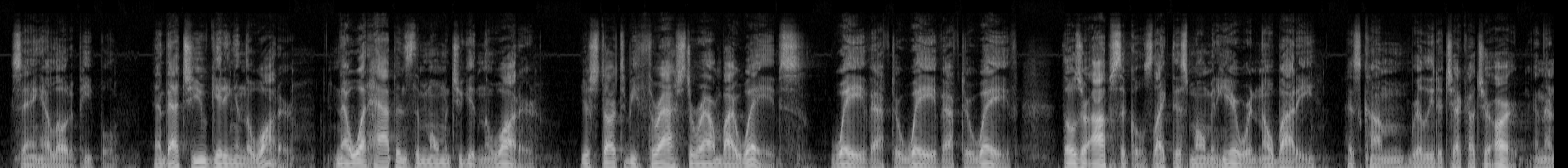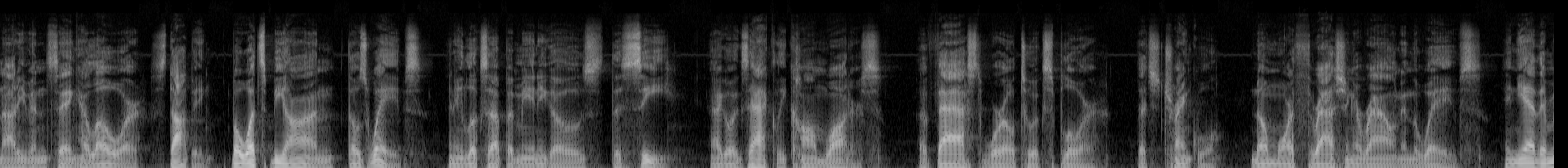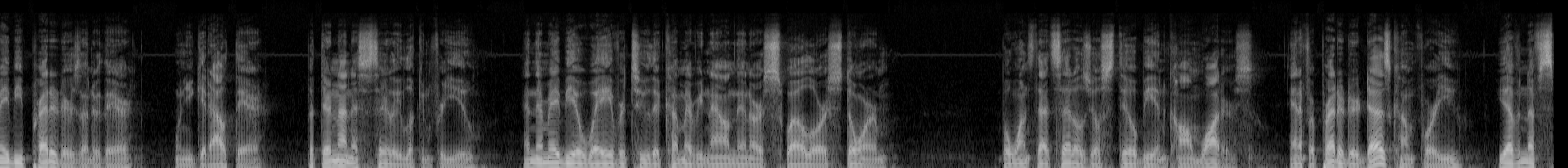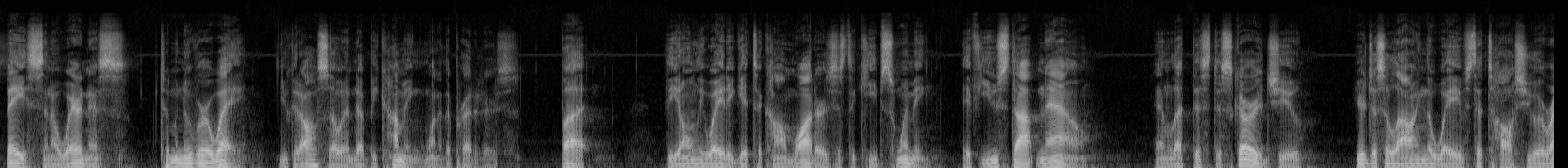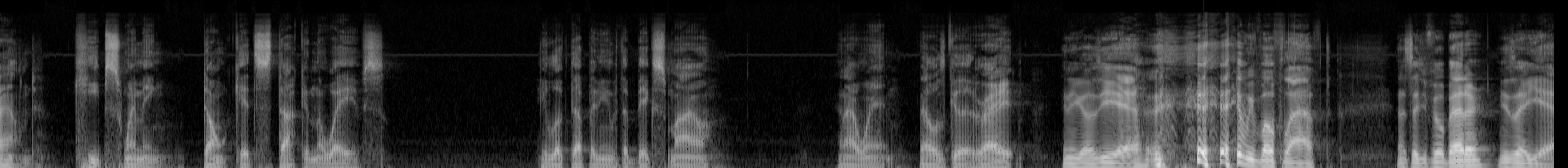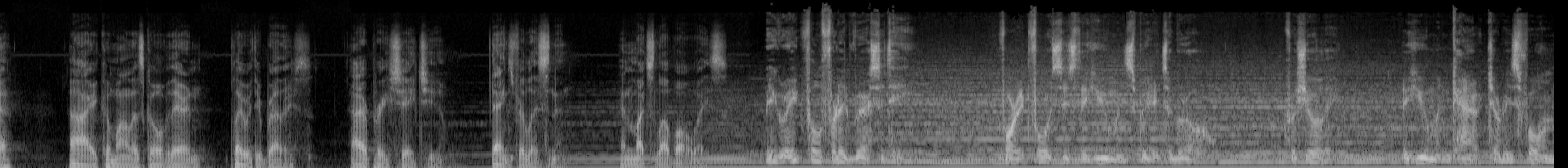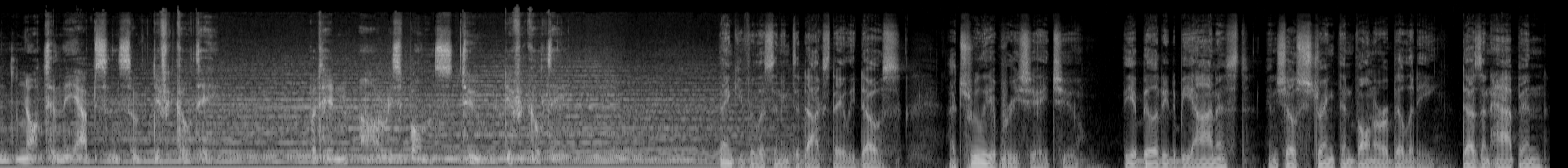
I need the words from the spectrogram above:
saying hello to people. And that's you getting in the water. Now, what happens the moment you get in the water? You start to be thrashed around by waves, wave after wave after wave. Those are obstacles like this moment here where nobody has come really to check out your art and they're not even saying hello or stopping. But what's beyond those waves? And he looks up at me and he goes, The sea. And I go, Exactly, calm waters, a vast world to explore that's tranquil, no more thrashing around in the waves. And yeah, there may be predators under there, when you get out there, but they're not necessarily looking for you. And there may be a wave or two that come every now and then, or a swell or a storm. But once that settles, you'll still be in calm waters. And if a predator does come for you, you have enough space and awareness to maneuver away. You could also end up becoming one of the predators. But the only way to get to calm waters is to keep swimming. If you stop now and let this discourage you, you're just allowing the waves to toss you around keep swimming. Don't get stuck in the waves. He looked up at me with a big smile. And I went, That was good, right? And he goes, Yeah. we both laughed. And I said, You feel better? He said, Yeah. All right, come on, let's go over there and play with your brothers. I appreciate you. Thanks for listening. And much love always. Be grateful for adversity, for it forces the human spirit to grow. For surely, the human character is formed not in the absence of difficulty, but in our response to difficulty. Thank you for listening to Doc's Daily Dose. I truly appreciate you. The ability to be honest and show strength and vulnerability doesn't happen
